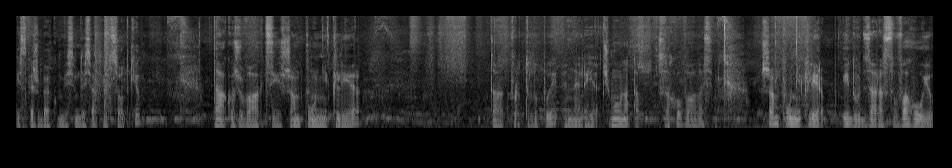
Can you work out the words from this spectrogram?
і з кешбеком 80%. Також в акції шампуні Clear. Так, проти лупи енергія. Чому вона там заховалась? Шампуні Clear йдуть зараз вагою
